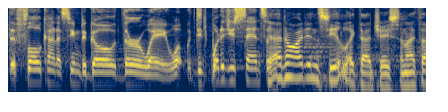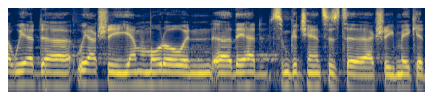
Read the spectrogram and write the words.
the flow kind of seemed to go their way. What did what did you sense? Yeah, no, I didn't see it like that, Jason. I thought we had uh, we actually Yamamoto and uh, they had some good chances to actually make it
